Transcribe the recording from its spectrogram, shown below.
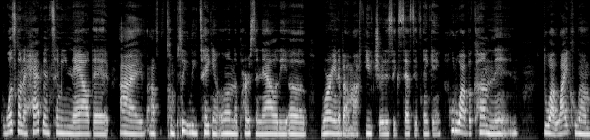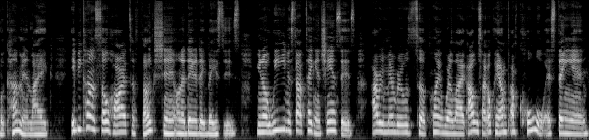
what's going to happen to me now that I've I've completely taken on the personality of worrying about my future, this excessive thinking. Who do I become then? Do I like who I'm becoming? Like it becomes so hard to function on a day to day basis. You know, we even stopped taking chances. I remember it was to a point where like I was like, okay, I'm I'm cool at staying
